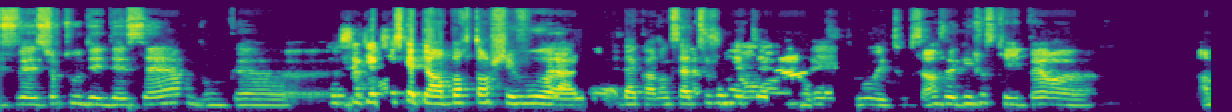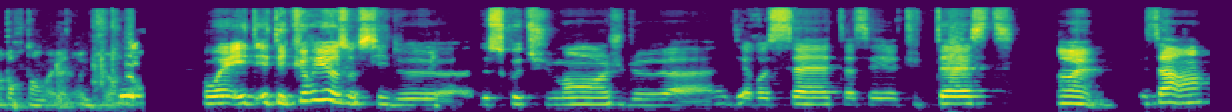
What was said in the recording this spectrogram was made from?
fait surtout des desserts, donc. Euh, c'est quelque chose qui était important chez vous, euh, d'accord. Donc ça a toujours été et tout ça. C'est quelque chose qui est hyper important, ouais, la nourriture. Oui, et tu es curieuse aussi de, de, ce que tu manges, de, des recettes, tu testes. Oui. C'est ça, hein?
